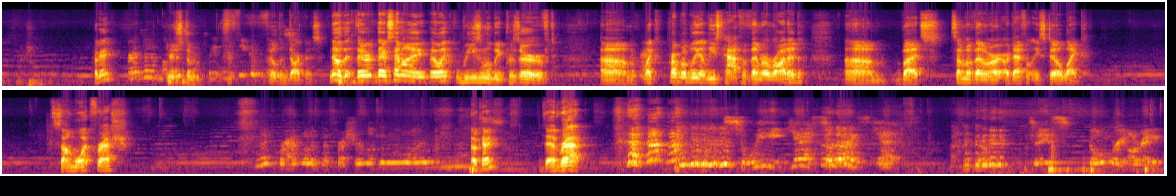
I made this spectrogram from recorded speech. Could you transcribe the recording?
Okay, Are the You're just, mice um, completely f- decomposed? filled in darkness. No, they're they're semi. They're like reasonably preserved. Um, Okay. Like probably at least half of them are rotted, um, but some of them are, are definitely still like somewhat fresh. Can I grab one of the fresher looking ones? Okay, dead rat. Sweet, yes, you guys, yes. Today's going great already.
